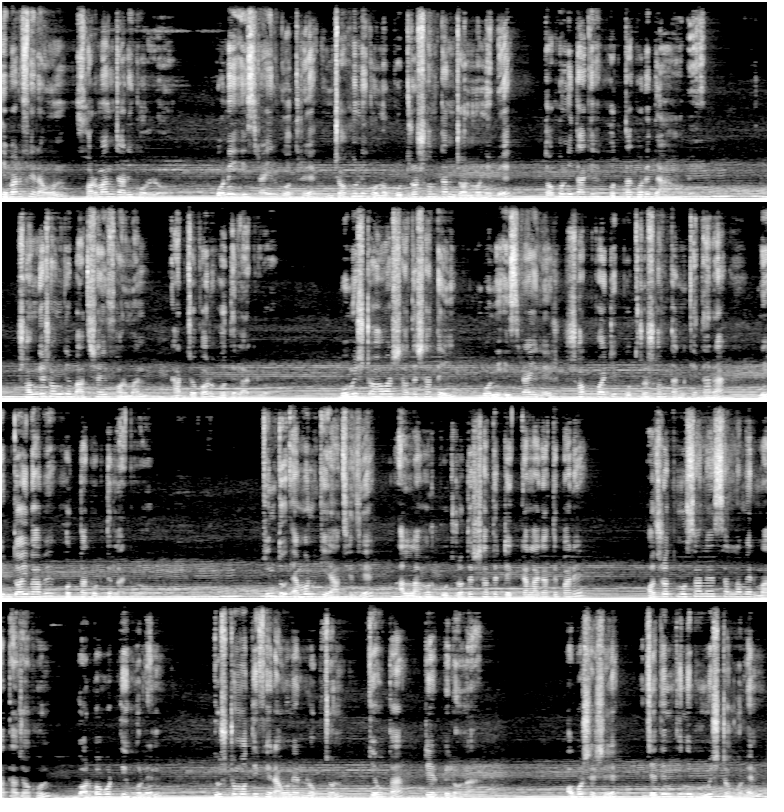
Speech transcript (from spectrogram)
এবার ফেরাউন ফরমান জারি করল। বনি ইসরায়েল গোত্রে যখনই কোনো পুত্র সন্তান জন্ম নেবে, তখনই তাকে হত্যা করে দেওয়া হবে। সঙ্গে সঙ্গে বাদশাহী ফরমান কার্যকর হতে লাগল। ভূমিষ্ঠ হওয়ার সাথে সাথেই বনি ইসরায়েলের সব কয়টি পুত্র সন্তানকে তারা নির্দয়ভাবে হত্যা করতে লাগল। কিন্তু এমন কে আছে যে আল্লাহর কুদরতের সাথে টেক্কা লাগাতে পারে? হজরত মুসা আলাহিসাল্লামের মাতা যখন গর্ভবতী হলেন দুষ্টমতি ফেরাউনের লোকজন, কেউ তা টের পেল না। অবশেষে যেদিন তিনি ভূমিষ্ঠ হলেন,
